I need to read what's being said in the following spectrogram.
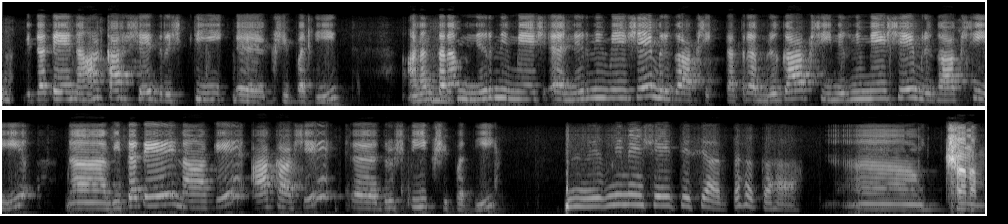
वितते नाकाशे दृष्टि क्षिपति। अनन्तरं निर्निमेष निर्निमेषे मृगाक्षि। तत्र मृगाक्षि निर्निमेषे मृगाक्षि वितते नाके आकाशे दृष्टि क्षिपति। निर्निमेषे इत्यस्य अर्थः कः? क्षणं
